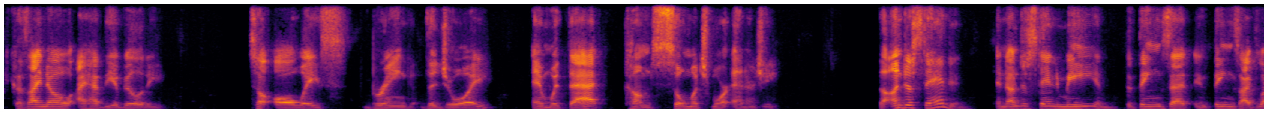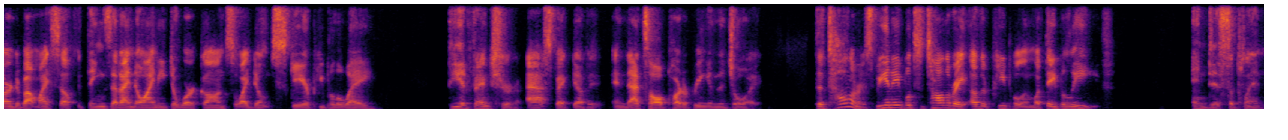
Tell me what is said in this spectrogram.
because I know I have the ability to always bring the joy. And with that comes so much more energy. The understanding and understanding me and the things that and things I've learned about myself, the things that I know I need to work on so I don't scare people away. The adventure aspect of it. And that's all part of bringing the joy. The tolerance, being able to tolerate other people and what they believe, and discipline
